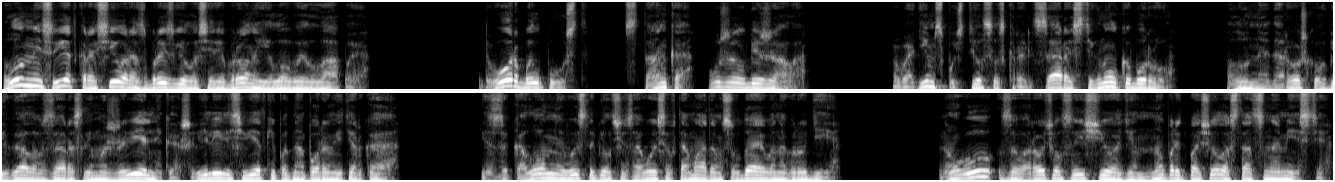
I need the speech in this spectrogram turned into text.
Лунный свет красиво разбрызгивал серебро на еловые лапы. Двор был пуст. Станка уже убежала. Вадим спустился с крыльца, расстегнул кобуру. Лунная дорожка убегала в заросли можжевельника, шевелились ветки под напором ветерка. Из-за колонны выступил часовой с автоматом Судаева на груди. На углу заворочился еще один, но предпочел остаться на месте.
